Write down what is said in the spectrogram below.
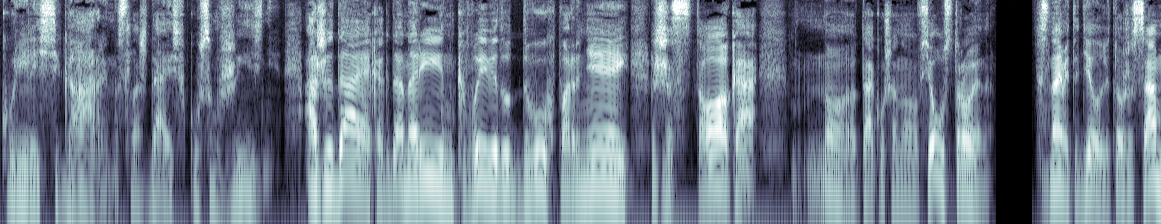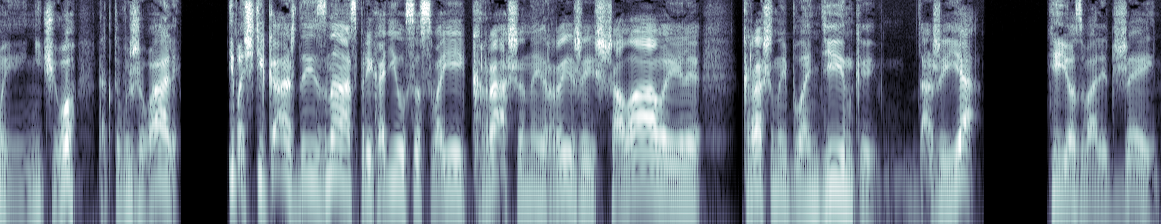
Курили сигары, наслаждаясь вкусом жизни, ожидая, когда на ринг выведут двух парней жестоко. Но так уж оно все устроено. С нами-то делали то же самое, и ничего, как-то выживали. И почти каждый из нас приходил со своей крашеной рыжей шалавой или крашеной блондинкой, даже я. Ее звали Джейн.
